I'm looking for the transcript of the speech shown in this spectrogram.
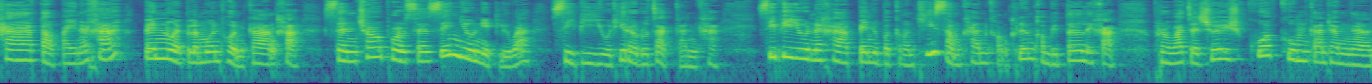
ค่ะ ต่อไปนะคะ เป็นหน่วยประมวลผลกลางค่ะ Central Processing Unit หรือว่า CPU ที่เรารู้จักกันค่ะ CPU นะคะ เป็นอุปกรณ์ที่สำคัญของเครื่องคอมพิวเตอร์เลยค่ะ เพราะว่าจะช่วยควบคุมการทำงาน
